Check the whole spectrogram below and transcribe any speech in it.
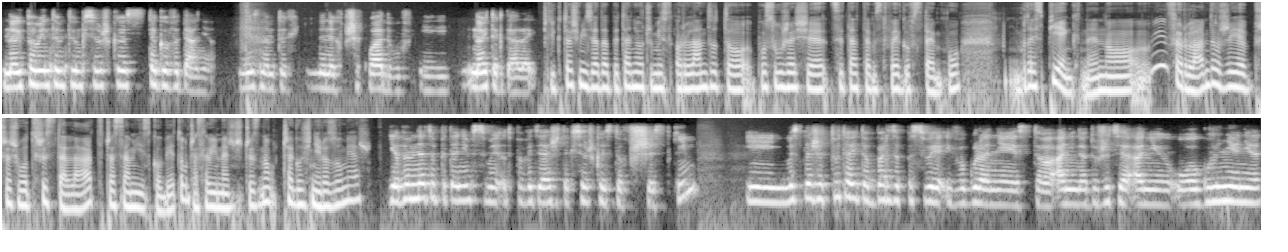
no i pamiętam tę książkę z tego wydania. Nie znam tych innych przykładów i no i tak dalej. Jeśli ktoś mi zada pytanie, o czym jest Orlando, to posłużę się cytatem z twojego wstępu, bo to jest piękne. No, jest Orlando, żyje przeszło 300 lat, czasami jest kobietą, czasami mężczyzną. Czegoś nie rozumiesz? Ja bym na to pytanie w sumie odpowiedziała, że ta książka jest to wszystkim, i myślę, że tutaj to bardzo pasuje i w ogóle nie jest to ani nadużycie, ani uogólnienie,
